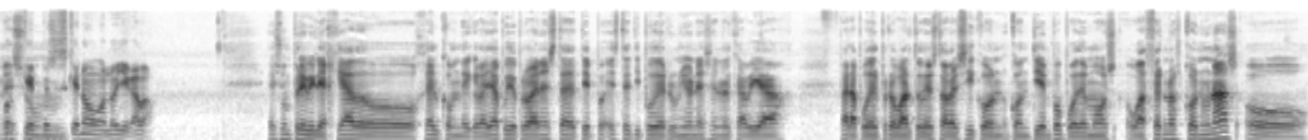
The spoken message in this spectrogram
porque un- pues es que no, no llegaba. Es un privilegiado Helcom de que lo haya podido probar en este tipo, este tipo de reuniones en el que había para poder probar todo esto, a ver si con, con tiempo podemos o hacernos con unas o,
